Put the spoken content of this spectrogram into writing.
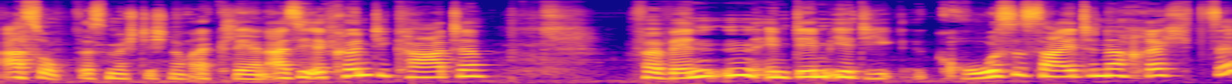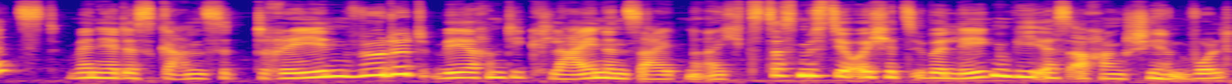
Achso, das möchte ich noch erklären. Also ihr könnt die Karte verwenden, indem ihr die große Seite nach rechts setzt. Wenn ihr das Ganze drehen würdet, wären die kleinen Seiten rechts. Das müsst ihr euch jetzt überlegen, wie ihr es arrangieren wollt.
